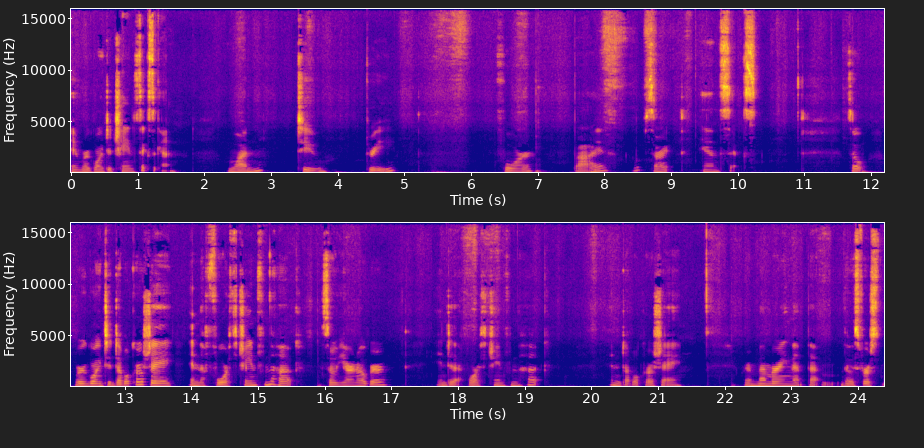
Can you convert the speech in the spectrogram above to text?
and we're going to chain six again. One, two, three, four, five, oops, sorry, and six. So we're going to double crochet in the fourth chain from the hook. So yarn over into that fourth chain from the hook and double crochet. Remembering that, that those first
